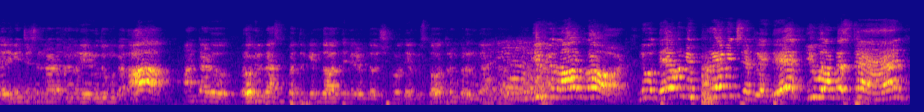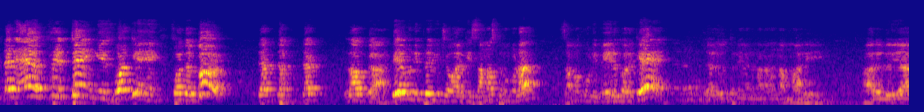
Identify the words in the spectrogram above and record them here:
జరిగించుచున్నాడు మనం మనం ఎరుగుదుము కదా అంటాడు. రోగులు రాసిన పత్రిక ఎనిమిదో అధ్యాయం ఇరవై ఎనిమిదో వచ్చిన దేవుని స్తోత్రం కలుగును ఇఫ్ యు లవ్ లార్డ్ నువ్వు దేవుణ్ణి ప్రేమించినట్లయితే you will understand that everything is working for the good that that that love God దేవుణ్ణి ప్రేమించే వారికి సమస్తము కూడా సమకూడి మేలు కొరకే జరుగుతున్నాయని మనం నమ్మాలి. హల్లెలూయా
